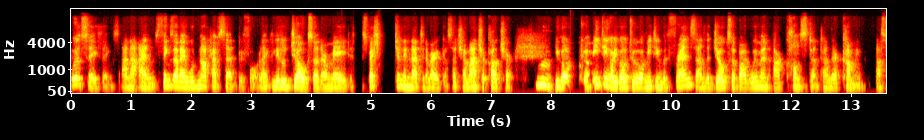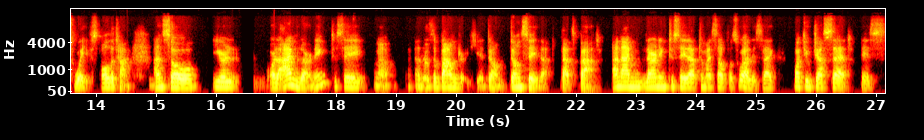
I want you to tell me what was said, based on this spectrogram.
will say things and, and things that I would not have said before, like little jokes that are made, especially in Latin America, such a macho culture. Mm. You go to a meeting or you go to a meeting with friends, and the jokes about women are constant and they're coming as waves all the time. And so you're, or I'm learning to say, no, and there's a boundary here. Don't don't say that. That's bad. And I'm learning to say that to myself as well. It's like what you've just said is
